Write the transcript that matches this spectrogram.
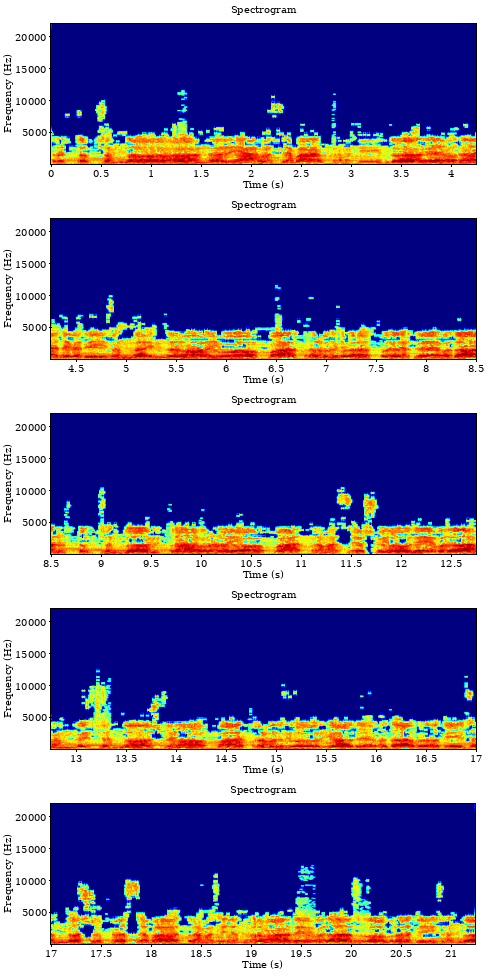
तृष्टच्छन्दोऽन्तर्यामस्य पात्रमतीन्द्रो जगति छन्द इन्द्रवायो पात्रमतिदेवतानुष्टच्छन्दो मित्रावरुणयो पात्रमस्यश्विनो देवता मङ्गच्छन्दोऽश्विनो पात्रमतिसूर्यो देवता बृहति छन्दः शुक्रस्य पात्रमसि चन्द्रमा देवता सो बृहति छन्दो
